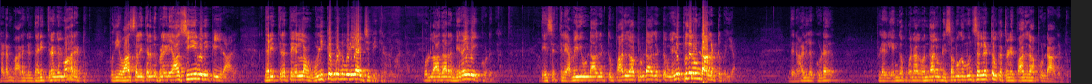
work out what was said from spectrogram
கடன் பாரங்கள் தரித்திரங்கள் மாறட்டும். புதிய வாசலை திறந்த பிள்ளைகளை ஆசீர்வதிப்பீராக. தரித்திரத்தை எல்லாம் ஒழிக்கப்படும்படியாய் ஜெபிக்கிறோம் பொருளாதார நிறைவை கொடுங்க தேசத்திலே அமைதி உண்டாகட்டும் பாதுகாப்பு உண்டாகட்டும் எழுப்புதல் உண்டாகட்டும் ஐயா. இந்த நாளில் கூட பிள்ளைகள் எங்கே போனால் வந்தாலும் உடைய சமூகம் முன் செல்லட்டும் கத்துடைய பாதுகாப்பு உண்டாகட்டும்.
